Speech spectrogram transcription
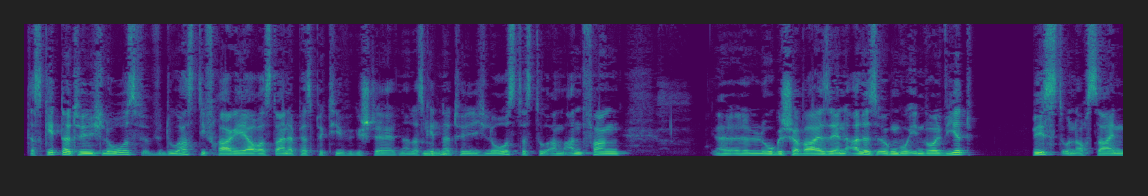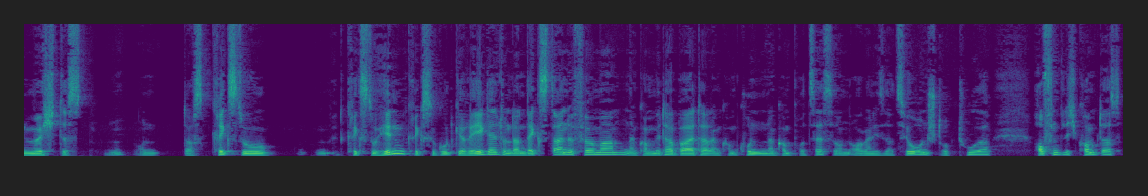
das geht natürlich los. Du hast die Frage ja auch aus deiner Perspektive gestellt. Ne? Das mhm. geht natürlich los, dass du am Anfang äh, logischerweise in alles irgendwo involviert bist und auch sein möchtest. Und das kriegst du kriegst du hin, kriegst du gut geregelt und dann wächst deine Firma, dann kommen Mitarbeiter, dann kommen Kunden, dann kommen Prozesse und Organisation, Struktur. Hoffentlich kommt das.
